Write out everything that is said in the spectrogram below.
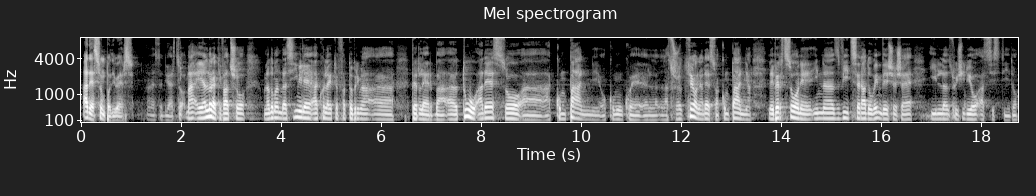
Adesso è un po' diverso. Adesso è diverso. Ma e allora ti faccio una domanda simile a quella che ti ho fatto prima uh, per l'erba. Uh, tu adesso uh, accompagni, o comunque l'associazione adesso accompagna le persone in Svizzera dove invece c'è il suicidio assistito,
